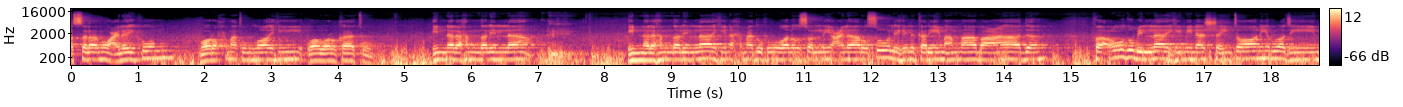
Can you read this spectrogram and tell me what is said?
السلام عليكم ورحمة الله وبركاته. إن الحمد لله إن الحمد لله نحمده ونصلي على رسوله الكريم أما بعد فأعوذ بالله من الشيطان الرجيم.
